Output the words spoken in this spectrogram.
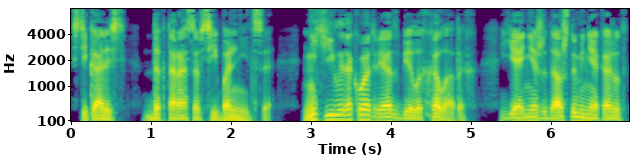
стекались доктора со всей больницы. Нехилый такой отряд в белых халатах. Я не ожидал, что меня окажут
